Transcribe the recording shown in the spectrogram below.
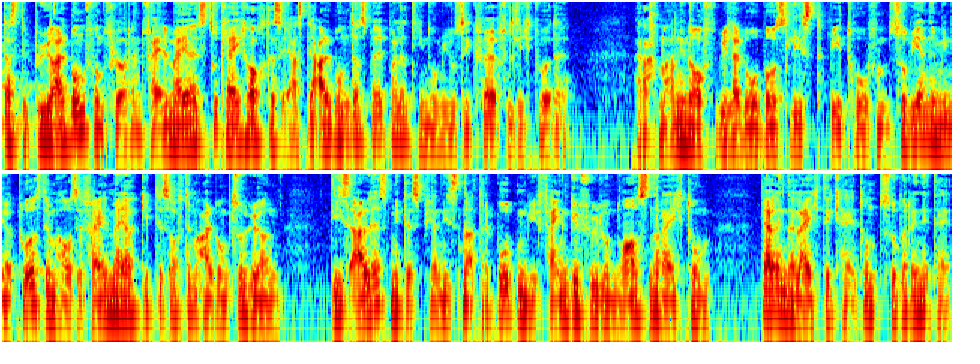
Das Debütalbum von Florian Feilmeier ist zugleich auch das erste Album, das bei Paladino Music veröffentlicht wurde. Rachmaninow, Villa-Lobos, Liszt, Beethoven sowie eine Miniatur aus dem Hause Feilmeier gibt es auf dem Album zu hören. Dies alles mit des Pianisten Attributen wie Feingefühl und Nuancenreichtum, perlender Leichtigkeit und Souveränität.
